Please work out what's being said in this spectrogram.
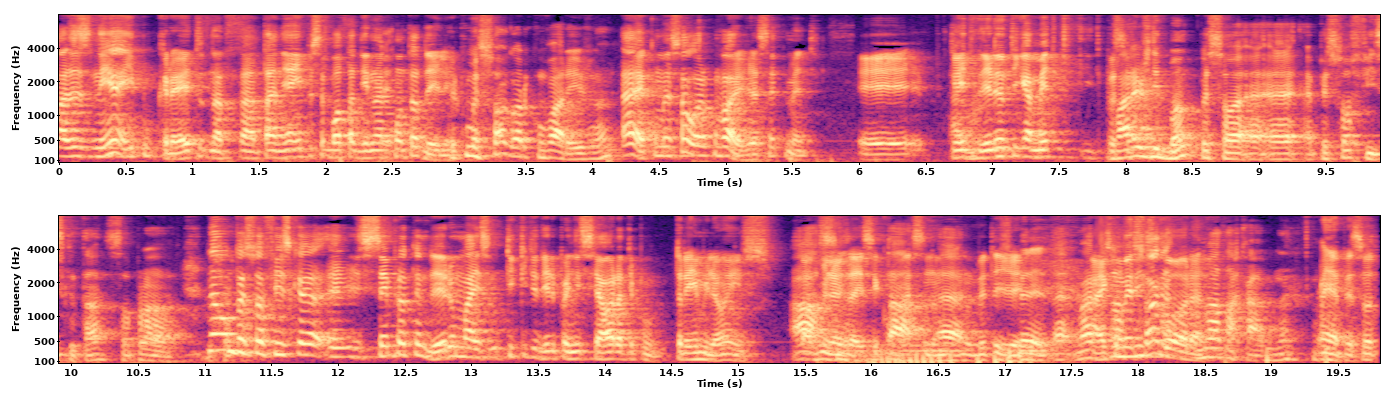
às vezes nem aí pro crédito, na- tá, tá nem aí pra você botar dinheiro na conta dele. Ele começou agora com varejo, né? É, começou agora com varejo, recentemente. É, cliente dele antigamente, tipo assim, de banco, pessoal, é, é- é pessoa física, tá? Só pra. Não, pessoa física, eles sempre atenderam, mas o ticket dele para inicial era tipo 3 milhões, 4 milhões, sim. aí você Tá, começa no, é. no BTG. Beleza. É, aí começou agora. No atacado, né? É, a pessoa.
